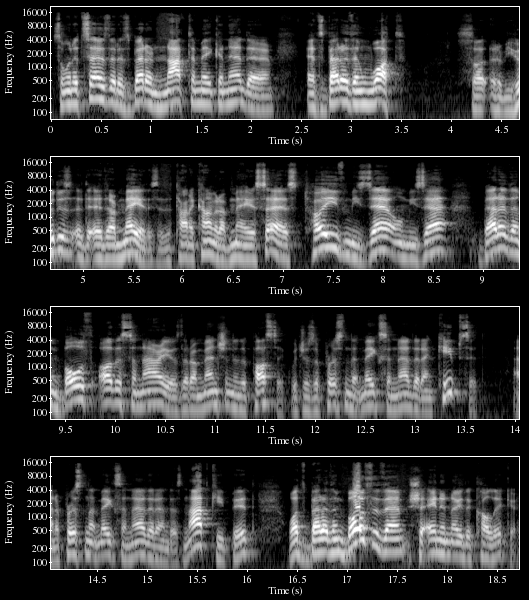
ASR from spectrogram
So when it says that it's better not to make a neder, it's better than what? So Rabbi Yehuda's, uh, the Rameya, this is the Tanakhama, Rabbi Meir says, Toiv mizeh or mizeh, better than both other scenarios that are mentioned in the Pasuk, which is a person that makes a neder and keeps it, and a person that makes a neder and does not keep it, what's better than both of them? She'en the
